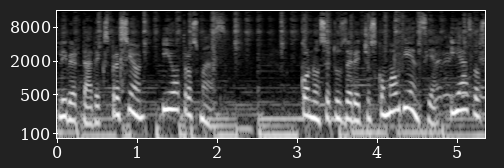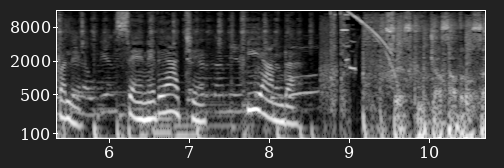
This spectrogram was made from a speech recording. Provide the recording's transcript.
libertad de expresión y otros más. Conoce tus derechos como audiencia y hazlos valer. CNDH y AMDA. Se escucha sabrosa,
